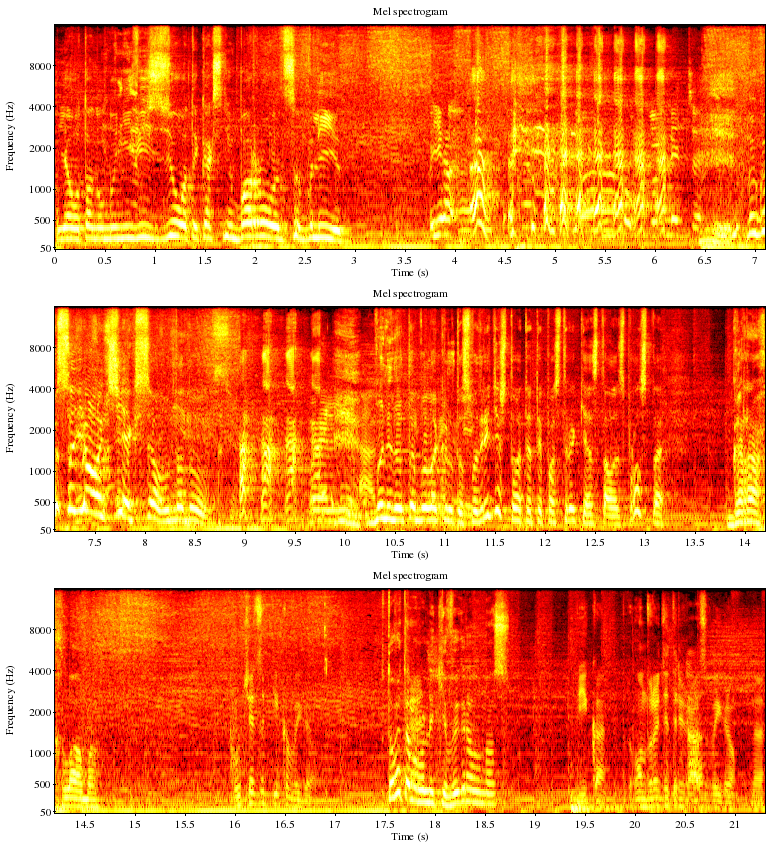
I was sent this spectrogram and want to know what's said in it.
я утонул. Ну не везет, и как с ним бороться, блин. Я... Блядь, Ну гусанечек, все, утонул. блин. Блин, это было круто. Смотрите, что от этой постройки осталось. Просто гора хлама. Получается, Пика выиграл. Кто в этом ролике выиграл у нас? Пика. Он вроде три раза выиграл, да.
